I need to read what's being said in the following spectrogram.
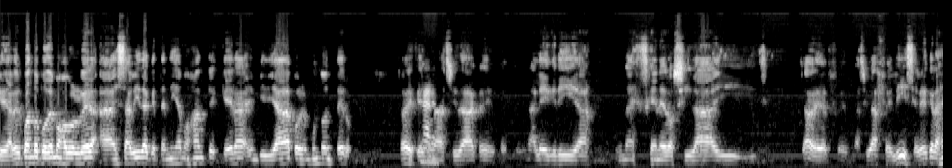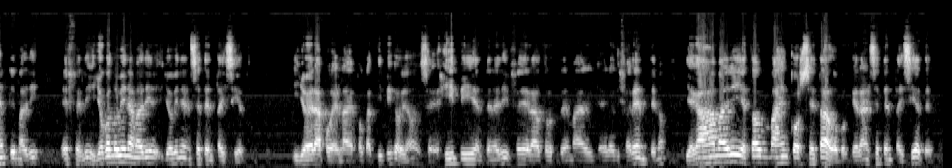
que a ver cuándo podemos volver a esa vida que teníamos antes, que era envidiada por el mundo entero. ¿Sabes? Que es una ciudad, que, una alegría, una generosidad y, ¿sabes? Una ciudad feliz. Se ve que la gente de Madrid es feliz. Yo cuando vine a Madrid, yo vine en el 77 y yo era pues en la época típica, ¿no? hippie en Tenerife era otro tema, era diferente, ¿no? Llegabas a Madrid y estabas más encorsetado porque era en el 77.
